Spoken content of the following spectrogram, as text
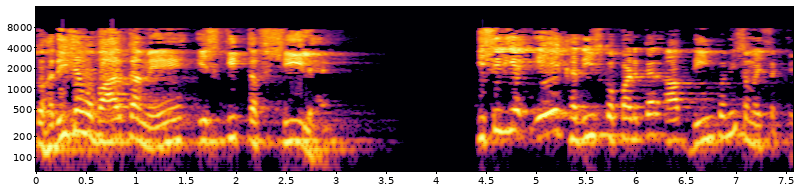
تو حدیث مبارکہ میں اس کی تفصیل ہے۔ اسی لیے ایک حدیث کو پڑھ کر آپ دین کو نہیں سمجھ سکتے۔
